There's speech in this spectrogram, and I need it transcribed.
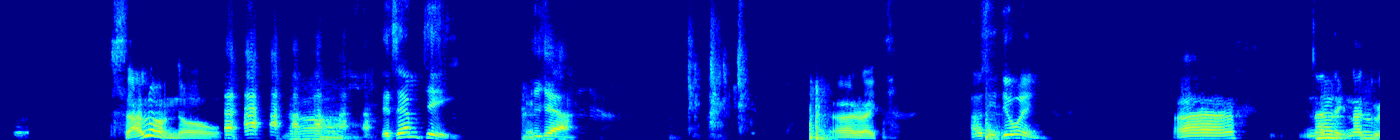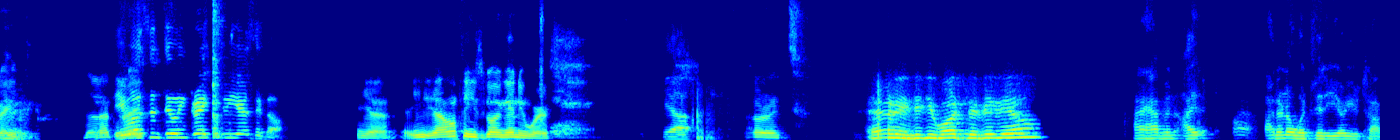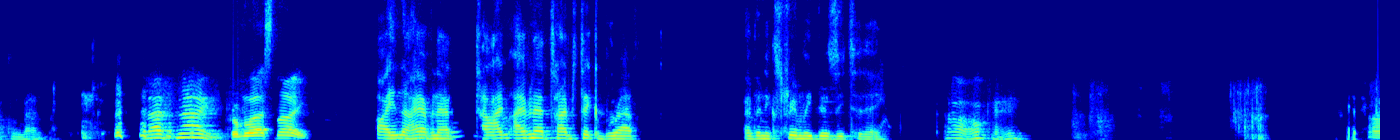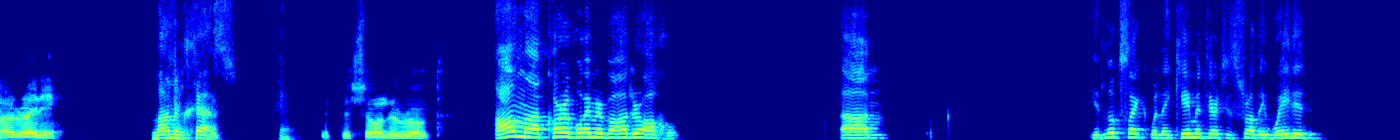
Salon? No. Ah. It's empty. yeah. All right. How's he doing? Uh, not Not not great. great. No. Not He great. wasn't doing great two years ago. Yeah, he, I don't think he's going anywhere. Yeah. All right. Ernie, did you watch the video I haven't, I, I- I don't know what video you're talking about. last night? From last night. I, I haven't had time, I haven't had time to take a breath. I've been extremely busy today. Oh, okay. All righty. Lamed Ches. It's the show on the road. Alma Koravoimer Vahadar Achu. Um, it looks like when they came into Eretz Yisrael, they waited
